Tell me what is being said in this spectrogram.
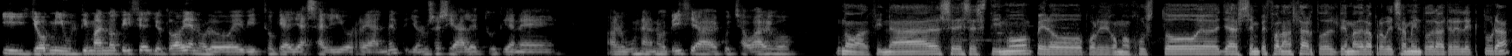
Y yo, mis últimas noticias, yo todavía no lo he visto que haya salido realmente. Yo no sé si, Alex, tú tienes alguna noticia, has escuchado algo. No, al final se desestimó, pero porque como justo ya se empezó a lanzar todo el tema del aprovechamiento de la telelectura,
